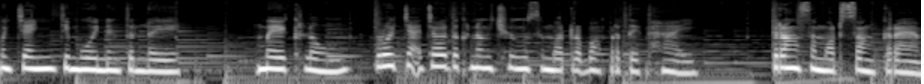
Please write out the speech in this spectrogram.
បញ្ចេញជាមួយនឹងទន្លេមេខ្លុងរួចចាក់ចូលទៅក្នុងឈឹងសមុទ្ររបស់ប្រទេសថៃត្រង់សមុទ្រសង្គ្រាម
